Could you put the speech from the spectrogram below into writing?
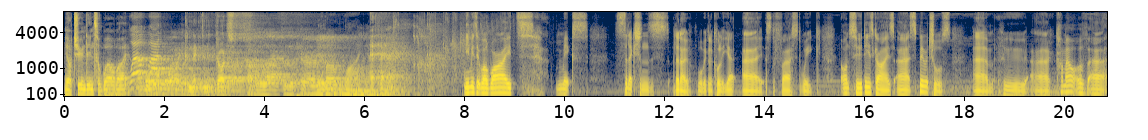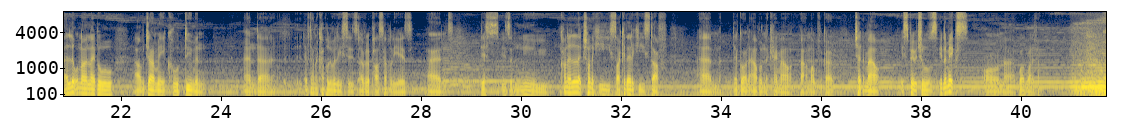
You're tuned into Worldwide Worldwide. Worldwide. Connecting the dots. Coming live the period. Worldwide. FM. New Music Worldwide mix selections. I don't know what we're going to call it yet. Uh, it's the first week. On to these guys, uh, Spirituals, um, who uh, come out of uh, a little known label out of Germany called Dooman. And uh, they've done a couple of releases over the past couple of years. And this is a new kind of electronic psychedelic stuff. Um, they've got an album that came out about a month ago. Check them out. It's Spirituals in the Mix on uh, Worldwide FM.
